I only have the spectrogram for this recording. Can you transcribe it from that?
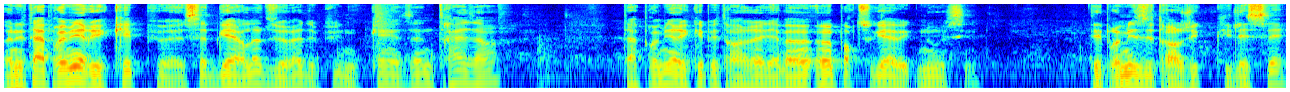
On était la première équipe. euh, Cette guerre-là durait depuis une quinzaine, 13 ans. La première équipe étrangère. Il y avait un, un Portugais avec nous aussi. Des premiers étrangers qui laissaient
